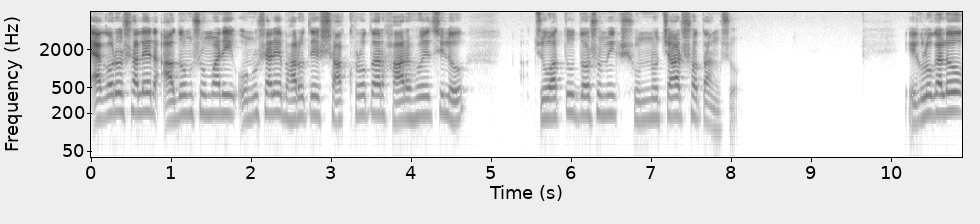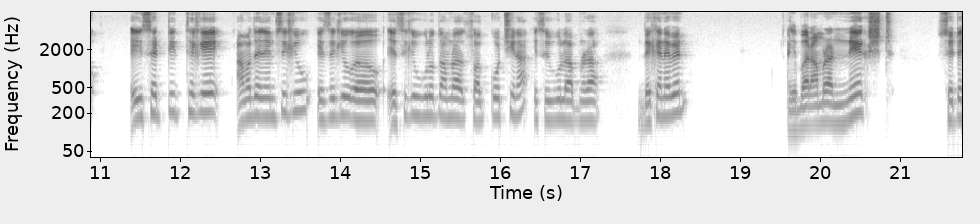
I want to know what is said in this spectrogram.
এগারো সালের আদমশুমারি অনুসারে ভারতের সাক্ষরতার হার হয়েছিল চুয়াত্তর দশমিক শূন্য চার শতাংশ। এগুলো গেল এই সেটটির থেকে আমাদের এমসিকিউ এসিকিউ এসিকিউগুলো তো আমরা সলভ করছি না। এসিকিউগুলো আপনারা দেখে নেবেন। এবার আমরা নেক্সট সেটে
